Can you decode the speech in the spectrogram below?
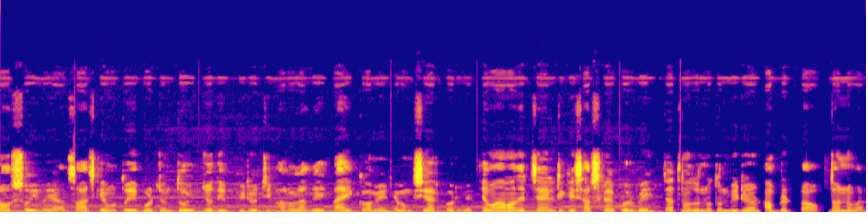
রহস্যই হয়ে আছে। আজকের মতো এ পর্যন্তই। যদি ভিডিওটি ভালো লাগে, লাইক, কমেন্ট এবং শেয়ার করবে এবং আমাদের চ্যানেলটিকে সাবস্ক্রাইব করবে যাতে নতুন নতুন ভিডিওর আপডেট পাও। ধন্যবাদ।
